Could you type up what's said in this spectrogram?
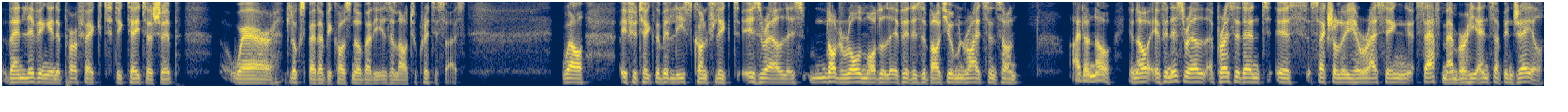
than living in a perfect dictatorship where it looks better because nobody is allowed to criticize. Well, if you take the Middle East conflict, Israel is not a role model if it is about human rights and so on. I don't know. You know, if in Israel a president is sexually harassing a staff member, he ends up in jail.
